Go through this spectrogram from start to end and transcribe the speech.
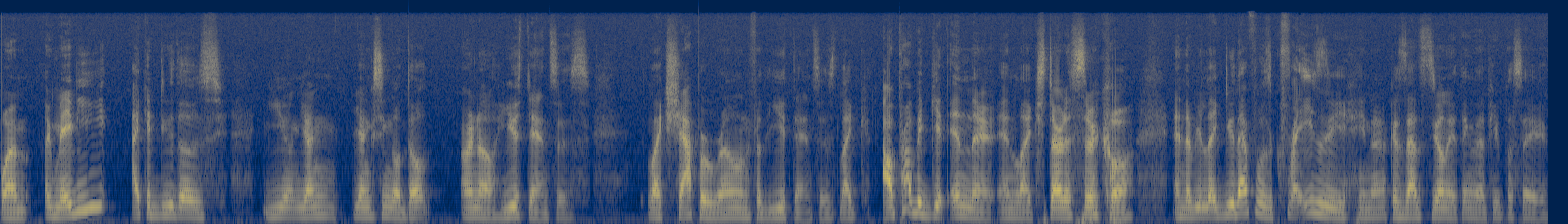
Well, like maybe I could do those young young young single adult or no, youth dances. Like chaperone for the youth dances. Like I'll probably get in there and like start a circle and they'll be like, dude, that was crazy, you know, because that's the only thing that people say.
